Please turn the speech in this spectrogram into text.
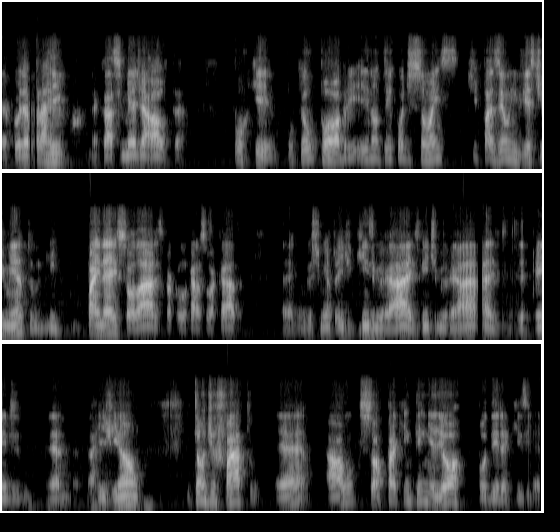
É coisa para rico, é classe média alta. Por quê? Porque o pobre ele não tem condições de fazer um investimento em painéis solares para colocar na sua casa. É, um investimento aí de 15 mil reais, 20 mil reais, depende né, da região. Então, de fato, é algo que só para quem tem melhor poder aquisitivo.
